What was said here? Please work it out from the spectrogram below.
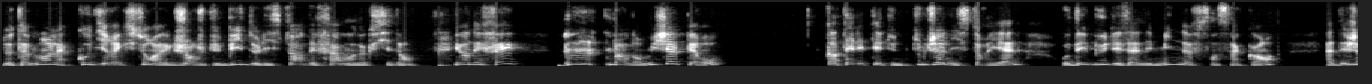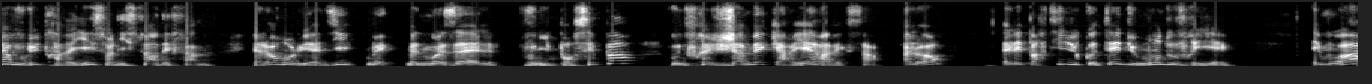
notamment la co-direction avec Georges Duby de l'histoire des femmes en Occident. Et en effet, pardon, Michel Perrault, quand elle était une toute jeune historienne, au début des années 1950, a déjà voulu travailler sur l'histoire des femmes. Et alors on lui a dit, mais mademoiselle, vous n'y pensez pas, vous ne ferez jamais carrière avec ça. Alors, elle est partie du côté du monde ouvrier. Et moi,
